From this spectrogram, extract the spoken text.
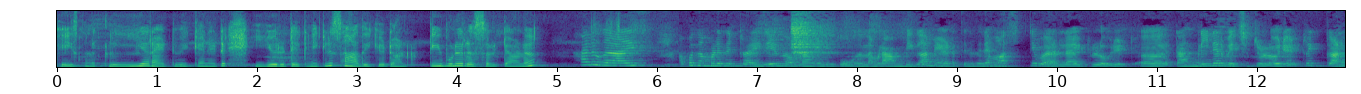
ഫേസ് നല്ല ക്ലിയർ ആയിട്ട് വെക്കാനായിട്ട് ഈ ഒരു ടെക്നിക്കിന് സാധിക്കും കേട്ടോ. അടിപൊളി റിസൾട്ടാണ് അപ്പോൾ നമ്മളിത് ട്രൈ ചെയ്ത് നോക്കാൻ വേണ്ടി പോകുന്നത് നമ്മുടെ അംബിക മേഡത്തിന് തന്നെ മസ്റ്റ് വൈറലായിട്ടുള്ള ഒരു ടങ് വെച്ചിട്ടുള്ള ഒരു ട്രിക്കാണ്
